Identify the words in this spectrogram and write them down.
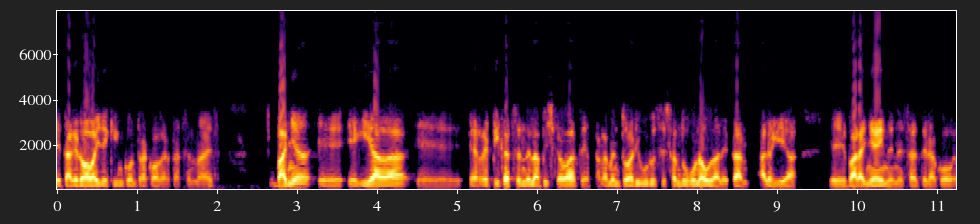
eta gero abairekin kontrakoa gertatzen da, ez? Baina e, egia da, e, errepikatzen dela pixka bat, e, parlamentoari buruz esan duguna udaletan, alegia, e, barainainen ezaterako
